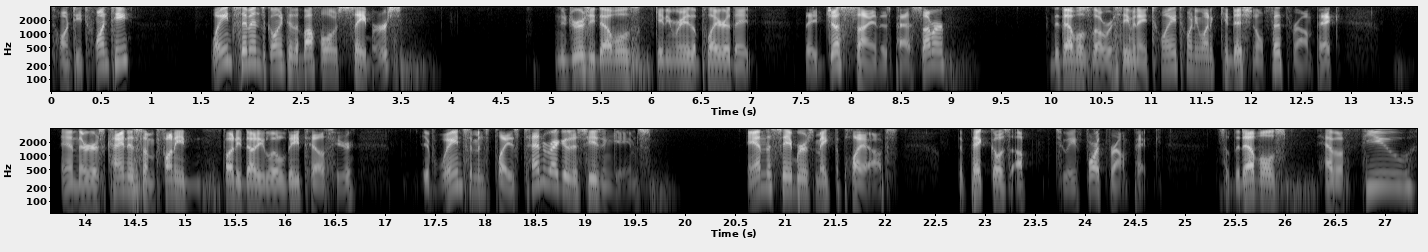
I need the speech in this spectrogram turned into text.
2020 Wayne Simmonds going to the Buffalo Sabres. New Jersey Devils getting rid of the player they, they just signed this past summer. The Devils, though, receiving a 2021 conditional fifth round pick. And there's kind of some funny, fuddy duddy little details here. If Wayne Simmonds plays 10 regular season games and the Sabres make the playoffs, the pick goes up to a fourth round pick. So the Devils have a few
